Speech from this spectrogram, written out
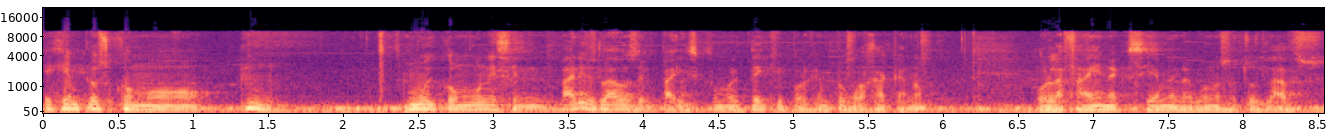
Ejemplos como muy comunes en varios lados del país, como el tequio, por ejemplo, en Oaxaca, ¿no? O la faena, que se llama en algunos otros lados,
